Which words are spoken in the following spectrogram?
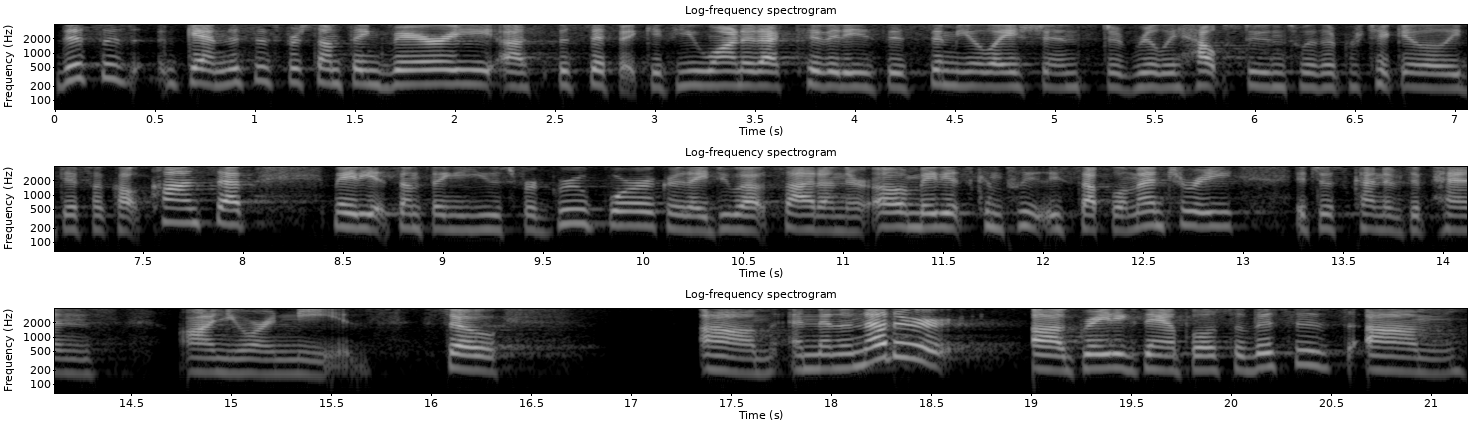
this is, again, this is for something very uh, specific. If you wanted activities, these simulations to really help students with a particularly difficult concept, maybe it's something you use for group work or they do outside on their own, maybe it's completely supplementary. It just kind of depends on your needs. So, um, and then another uh, great example so this is um,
